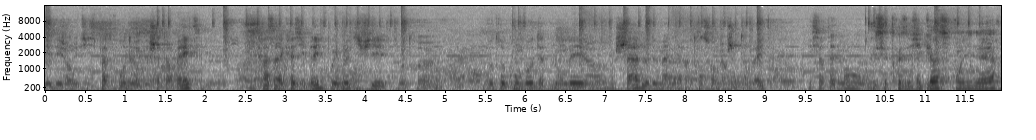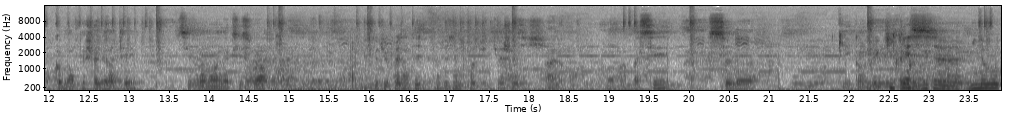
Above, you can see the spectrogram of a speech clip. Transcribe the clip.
les, les gens n'utilisent pas trop de, de Chatterbait, grâce à la Crazy Blade, vous pouvez modifier votre, euh, votre combo tête plombée euh, shad de manière à transformer en Chatterbait. Et certainement, euh, Et c'est très efficace en linéaire comme en pêche à gratter. C'est vraiment un accessoire. est-ce que tu veux présenter un deuxième produit que tu as choisi? Alors, on va passer à leurre qui est quand même Le Kikes euh, Mino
